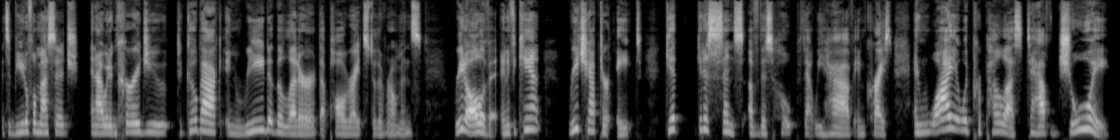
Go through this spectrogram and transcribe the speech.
It's a beautiful message, and I would encourage you to go back and read the letter that Paul writes to the Romans. Read all of it. And if you can't, read chapter 8. Get get a sense of this hope that we have in Christ and why it would propel us to have joy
